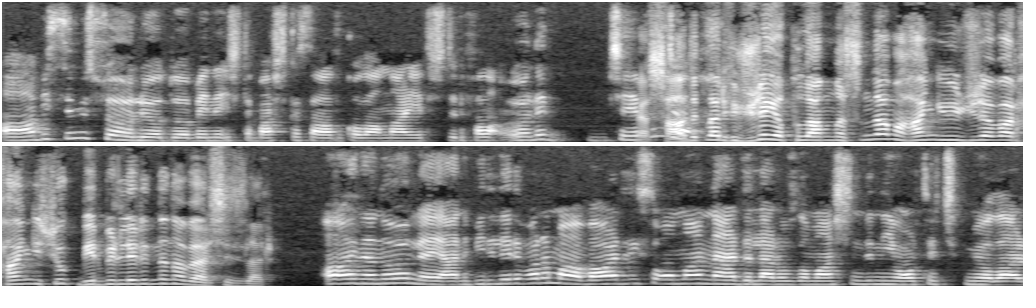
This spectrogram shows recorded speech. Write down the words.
abisi mi söylüyordu beni işte başka sadık olanlar yetiştirdi falan öyle şey Ya yapınca sadıklar hücre yapılanmasında ama hangi hücre var hangisi yok birbirlerinden habersizler. Aynen öyle yani. Birileri var ama vardıysa onlar neredeler o zaman? Şimdi niye ortaya çıkmıyorlar?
